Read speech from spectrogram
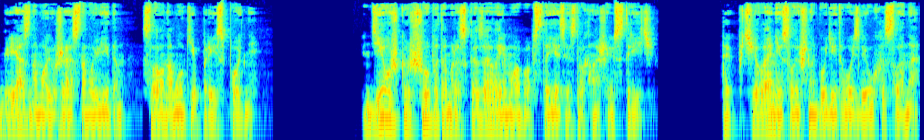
грязному и ужасному видом, словно муки преисподней. Девушка шепотом рассказала ему об обстоятельствах нашей встречи. Так пчела неслышно гудит возле уха слона.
